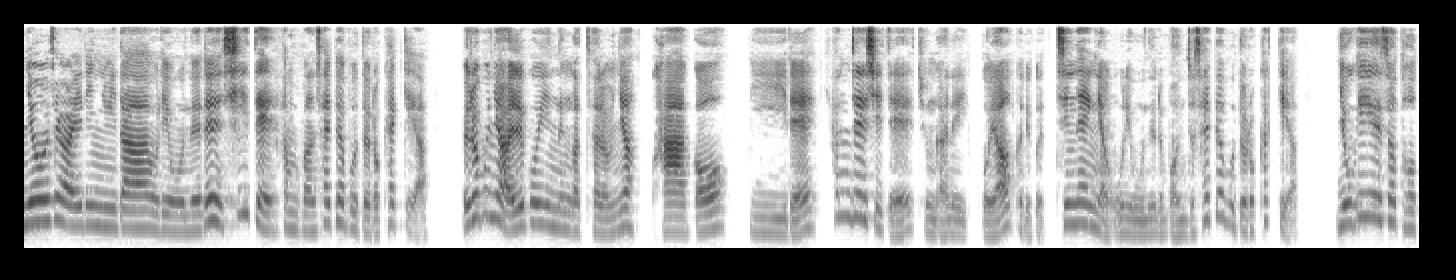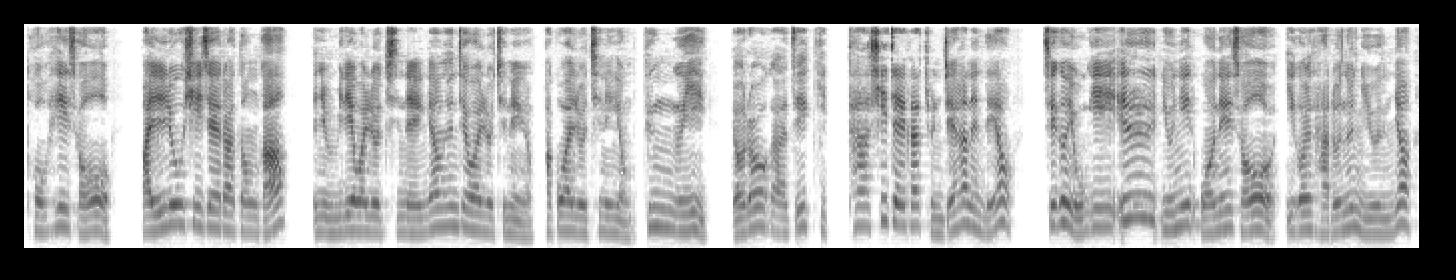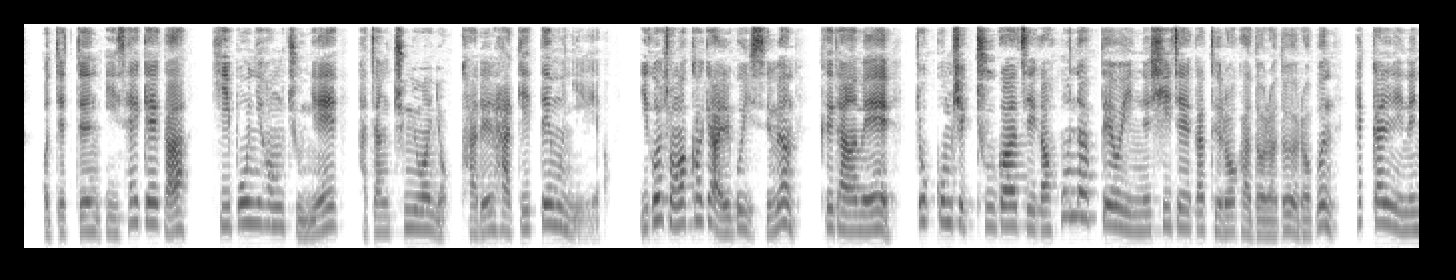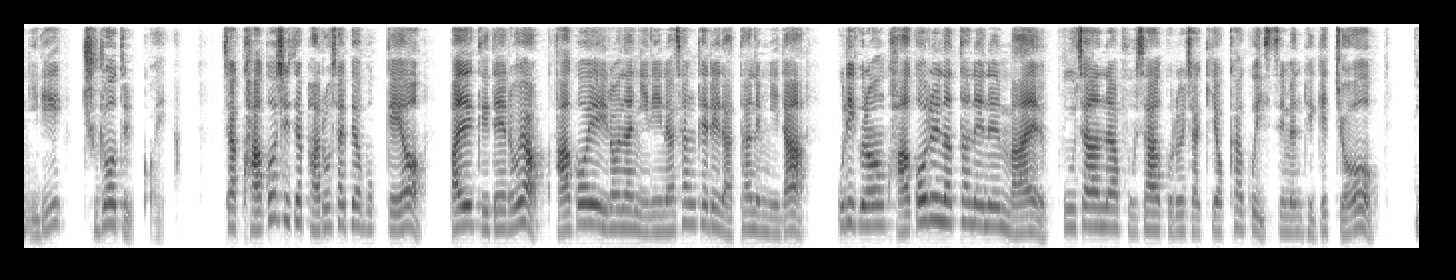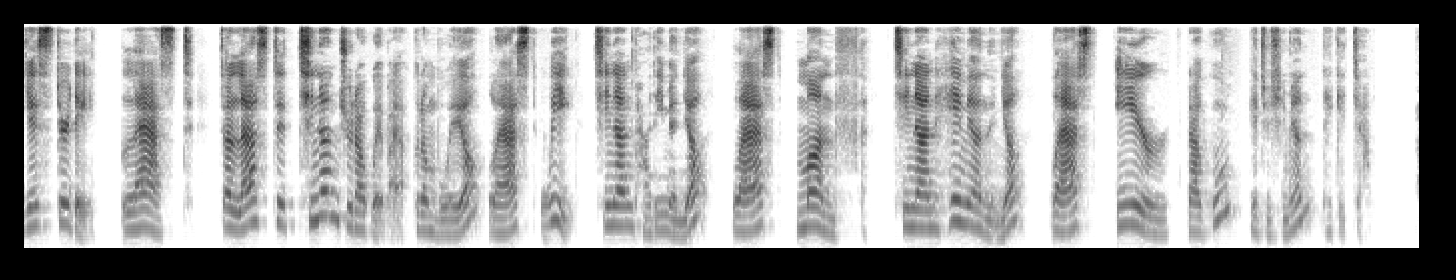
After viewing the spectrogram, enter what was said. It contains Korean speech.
안녕하세요, 아이린입니다. 우리 오늘은 시제 한번 살펴보도록 할게요. 여러분이 알고 있는 것처럼요, 과거, 미래, 현재 시제 중간에 있고요. 그리고 진행형, 우리 오늘은 먼저 살펴보도록 할게요. 여기에서 더 더해서 완료 시제라던가 아니면 미래 완료 진행형, 현재 완료 진행형, 과거 완료 진행형 등의 여러 가지 기타 시제가 존재하는데요. 지금 여기 1 유닛 1에서 이걸 다루는 이유는요. 어쨌든 이 세 개가 기본형 중에 가장 중요한 역할을 하기 때문이에요. 이걸 정확하게 알고 있으면 그 다음에 조금씩 두 가지가 혼합되어 있는 시제가 들어가더라도 여러분 헷갈리는 일이 줄어들 거예요. 자, 과거 시제 바로 살펴볼게요. 말 그대로요. 과거에 일어난 일이나 상태를 나타냅니다. 우리 그런 과거를 나타내는 말, 부사나 부사구를 잘 기억하고 있으면 되겠죠. yesterday, last, 자, last 지난주라고 해봐요. 그럼 뭐예요? last week. 지난 달이면요. last month. 지난 해면은요. last year라고 해주시면 되겠죠.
